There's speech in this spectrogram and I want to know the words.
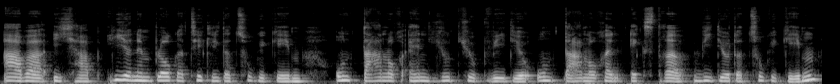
aber ich habe hier einen Blogartikel dazugegeben und da noch ein YouTube-Video und da noch ein extra Video dazugegeben,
